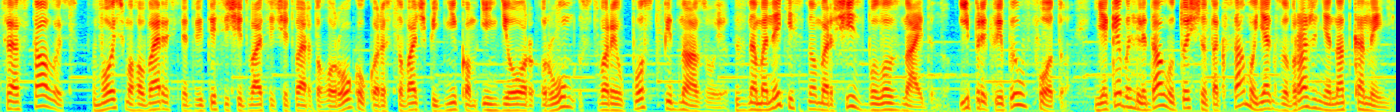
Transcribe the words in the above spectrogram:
це сталося 8 вересня 2024 року. Користувач під ніком Indior Room створив пост під назвою Знаменитість номер 6 було знайдено і прикріпив фото, яке виглядало точно так само, як зображення на тканині.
